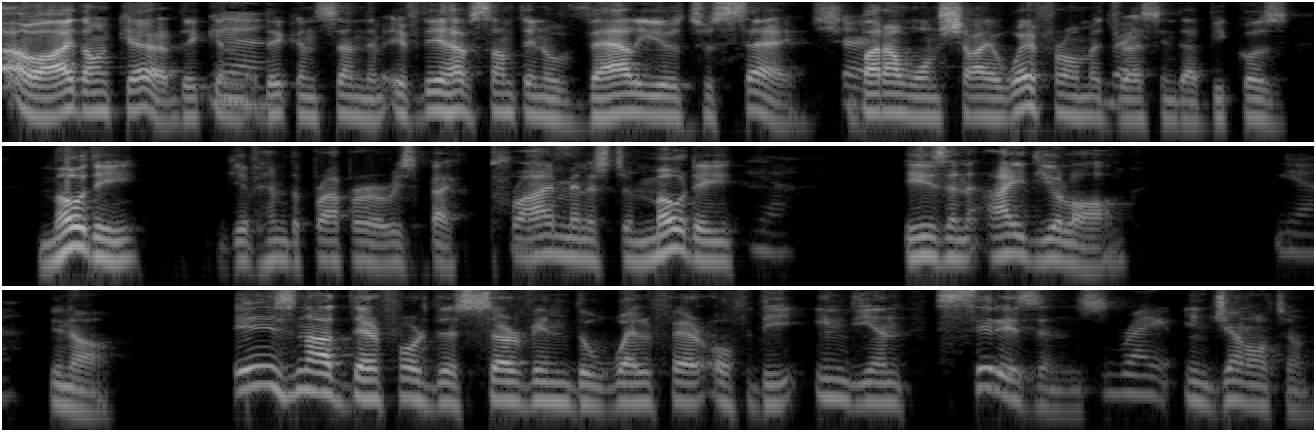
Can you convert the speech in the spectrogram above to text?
Oh i don't care they can Yeah. they can send them if they have something of value to say Sure. but i won't shy away from addressing that because modi give him the proper respect prime Yes. minister modi Yeah. is an ideologue Yeah. you know is not therefore the serving the welfare of the indian citizens Right. in general term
